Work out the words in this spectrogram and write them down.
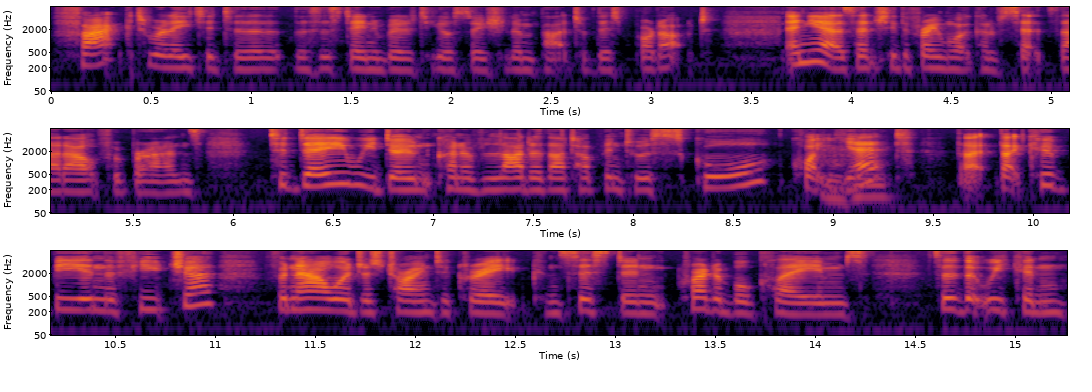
fact related to the sustainability or social impact of this product. And yeah essentially the framework kind of sets that out for brands. Today we don't kind of ladder that up into a score quite mm-hmm. yet that that could be in the future for now we're just trying to create consistent credible claims so that we can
